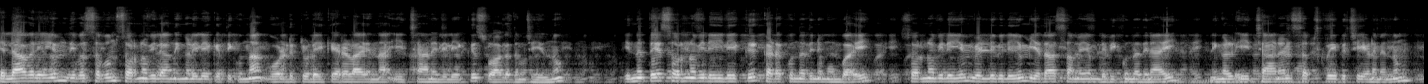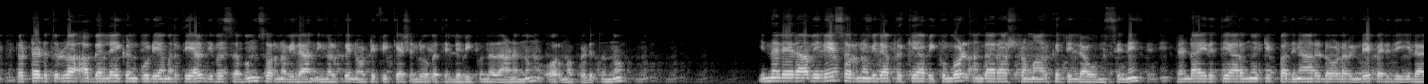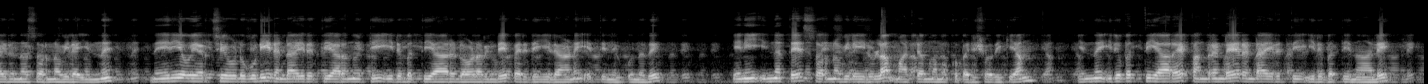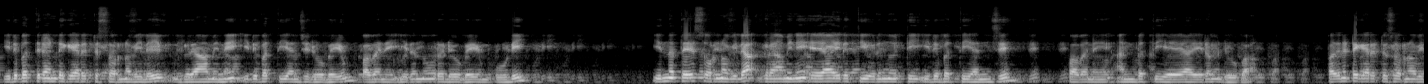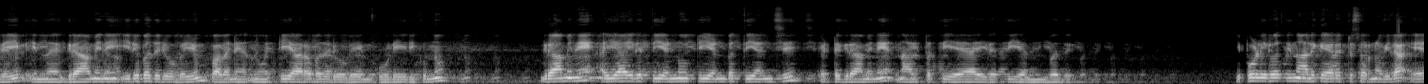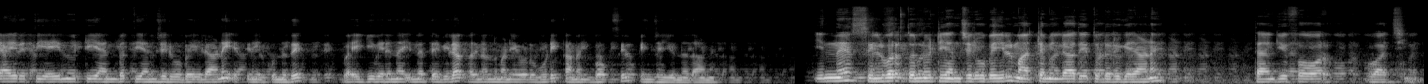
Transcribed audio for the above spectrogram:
എല്ലാവരെയും ദിവസവും സ്വർണവില നിങ്ങളിലേക്ക് എത്തിക്കുന്ന ഗോൾഡ് ടുഡേ കേരള എന്ന ഈ ചാനലിലേക്ക് സ്വാഗതം ചെയ്യുന്നു. ഇന്നത്തെ സ്വർണവിലയിലേക്ക് കടക്കുന്നതിന് മുമ്പായി സ്വർണവിലയും വെള്ളിവിലയും യഥാസമയം ലഭിക്കുന്നതിനായി നിങ്ങൾ ഈ ചാനൽ സബ്സ്ക്രൈബ് ചെയ്യണമെന്നും തൊട്ടടുത്തുള്ള ആ ബെല്ലൈക്കൺ കൂടി അമർത്തിയാൽ ദിവസവും സ്വർണവില നിങ്ങൾക്ക് നോട്ടിഫിക്കേഷൻ രൂപത്തിൽ ലഭിക്കുന്നതാണെന്നും ഓർമ്മപ്പെടുത്തുന്നു. ഇന്നലെ രാവിലെ സ്വർണവില പ്രഖ്യാപിക്കുമ്പോൾ അന്താരാഷ്ട്ര മാർക്കറ്റിൽ ഔൺസിന് രണ്ടായിരത്തി അറുന്നൂറ്റി പതിനാറ് ഡോളറിന്റെ പരിധിയിലായിരുന്ന സ്വർണവില ഇന്ന് നേരിയ ഉയർച്ചയോടുകൂടി രണ്ടായിരത്തി അറുന്നൂറ്റി ഇരുപത്തിയാറ് ഡോളറിന്റെ പരിധിയിലാണ് എത്തി നിൽക്കുന്നത്. ഇനി ഇന്നത്തെ സ്വർണവിലയിലുള്ള മാറ്റം നമുക്ക് പരിശോധിക്കാം. ഇന്ന് ഇരുപത്തിയാറ് പന്ത്രണ്ട് രണ്ടായിരത്തി ഇരുപത്തിനാല് ഇരുപത്തിരണ്ട് ക്യാരറ്റ് സ്വർണവിലയിൽ ഗ്രാമിന് ഇരുപത്തിയഞ്ച് രൂപയും പവന് ഇരുന്നൂറ് രൂപയും കൂടി ഇന്നത്തെ സ്വർണവില ഗ്രാമിന് ഏഴായിരത്തി ഒരുന്നൂറ്റി ഇരുപത്തി അഞ്ച് പവന് അൻപത്തി ഏഴായിരം രൂപ. പതിനെട്ട് ക്യാരറ്റ് സ്വർണവിലയിൽ ഇന്ന് ഗ്രാമിന് ഇരുപത് രൂപയും പവന് നൂറ്റി അറുപത് രൂപയും കൂടിയിരിക്കുന്നു. ഗ്രാമിന് അയ്യായിരത്തി എണ്ണൂറ്റി എൺപത്തി അഞ്ച് എട്ട് ഗ്രാമിന് നാൽപ്പത്തി ഏഴായിരത്തി എൺപത് ഇപ്പോൾ ഇരുപത്തിനാല് ക്യാരറ്റ് സ്വർണവില ഏഴായിരത്തി എഴുന്നൂറ്റി അൻപത്തി അഞ്ച് രൂപയിലാണ് എത്തി നിൽക്കുന്നത്. വൈകി വരുന്ന ഇന്നത്തെ വില പതിനൊന്ന് മണിയോടുകൂടി കമന്റ് ബോക്സിൽ പിൻ ചെയ്യുന്നതാണ്. ഇന്ന് സിൽവർ തൊണ്ണൂറ്റി അഞ്ച് രൂപയിൽ മാറ്റമില്ലാതെ തുടരുകയാണ്. Thank for watching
